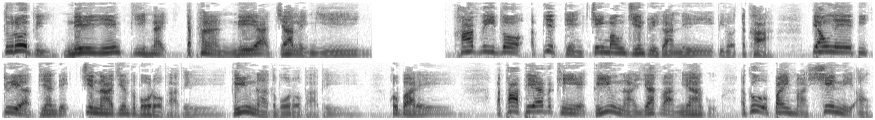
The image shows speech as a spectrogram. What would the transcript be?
သူတို့သည်နေရင်းပြည်၌တဖန်နေရကြလိမ့်မည် ခါသီသောအပြစ်တင်ကြိမ်မောင်းခြင်းတွေကနေပြီးတော့တခါပြောင်းလဲပြီးတွေ့ရပြန်တဲ့ကျင်နာခြင်းသဘောတော့ပါပဲဂယုဏသဘောတော့ပါပဲဟုတ်ပါတယ်အဖဖျားသခင်ရဲ့ဂယုဏယသများကိုအခုအပိုင်းမှာရှင်းနေအောင်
